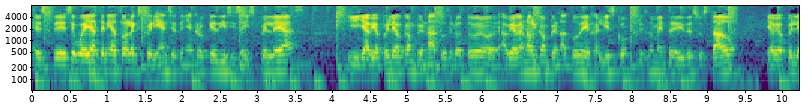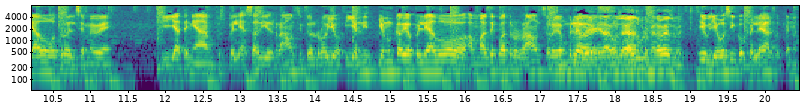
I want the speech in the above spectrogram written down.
este, ese güey ya tenía toda la experiencia, tenía creo que 16 peleas y ya había peleado campeonatos. El vato había ganado el campeonato de Jalisco, precisamente de ahí de su estado, y había peleado otro del CMB. Y ya tenía pues peleas a 10 rounds y todo el rollo. Y yo, ni- yo nunca había peleado a más de 4 rounds, solo había peleado. era- o sea, era tu primera vez, güey. Sí, pues llevo 5 peleas apenas.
